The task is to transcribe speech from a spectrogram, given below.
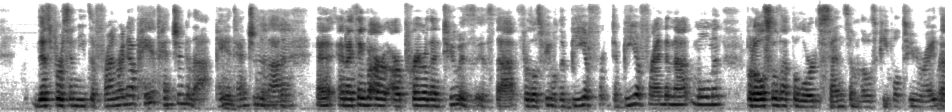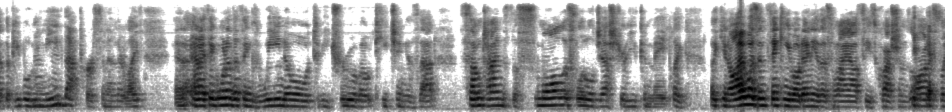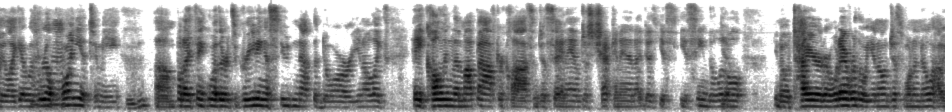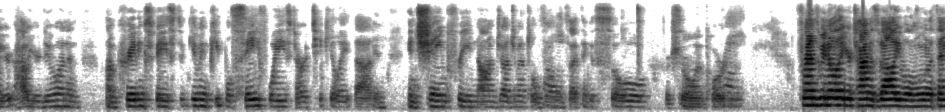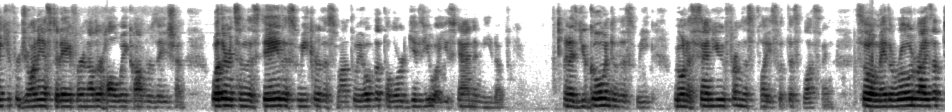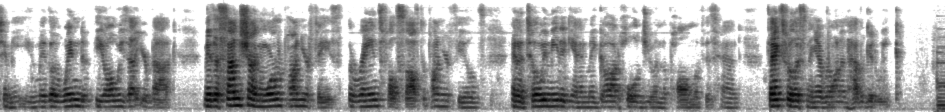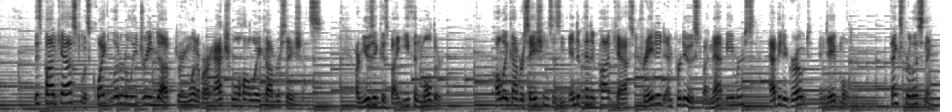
this person needs a friend right now, pay attention to that. Pay mm. attention to that. And, and, and I think our, our prayer then too is is that for those people to be a fr- to be a friend in that moment, but also that the Lord sends them those people too, right? That the people who Mhm. need that person in their life. And, and I think one of the things we know to be true about teaching is that sometimes the smallest little gesture you can make, like like you know, I wasn't thinking about any of this when I asked these questions. Honestly, like it was real Mhm. poignant to me. Mm-hmm. Um, but I think whether it's greeting a student at the door, you know, like hey, calling them up after class and just saying, hey, I'm just checking in. I just you, you seemed a little, you know, tired or whatever. Though you know, just want to know how you're how you're doing and um, creating space to giving people safe ways to articulate that in in shame-free, non-judgmental zones. I think is so For sure. so important. Right. Friends, we know that your time is valuable, and we want to thank you for joining us today for another hallway conversation. Whether it's in this day, this week, or this month, we hope that the Lord gives you what you stand in need of. And as you go into this week, we want to send you from this place with this blessing. So may the road rise up to meet you. May the wind be always at your back. May the sun shine warm upon your face, the rains fall soft upon your fields. And until we meet again, may God hold you in the palm of his hand. Thanks for listening, everyone, and have a good week. This podcast was quite literally dreamed up during one of our actual hallway conversations. Our music is by Ethan Mulder. Hallway Conversations is an independent podcast created and produced by Matt Beimers, Abby DeGroat, and Dave Mulder. Thanks for listening.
